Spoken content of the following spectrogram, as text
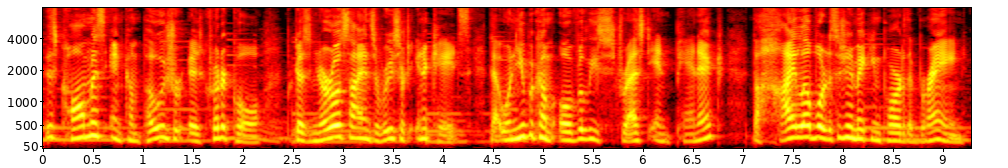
this calmness and composure is critical because neuroscience research indicates that when you become overly stressed and panic, the high level decision making part of the brain,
